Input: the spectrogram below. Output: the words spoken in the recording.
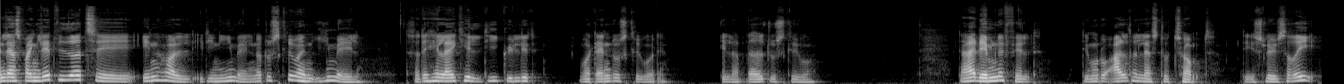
Men lad os springe lidt videre til indholdet i din e-mail. Når du skriver en e-mail, så er det heller ikke helt ligegyldigt, hvordan du skriver det, eller hvad du skriver. Der er et emnefelt. Det må du aldrig lade stå tomt. Det er sløseri,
